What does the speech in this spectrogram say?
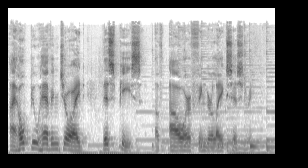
I hope you have enjoyed this piece of our Finger Lakes history.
